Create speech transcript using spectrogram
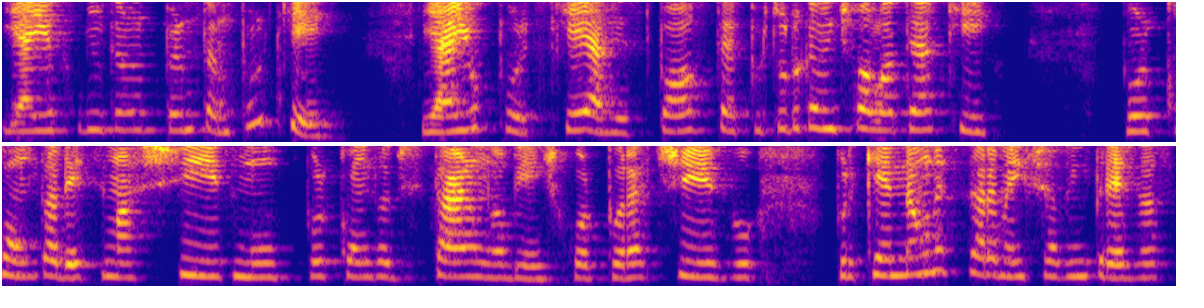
E aí eu fico me per- perguntando por quê? E aí o porquê, a resposta é por tudo que a gente falou até aqui. Por conta desse machismo, por conta de estar num ambiente corporativo, porque não necessariamente as empresas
